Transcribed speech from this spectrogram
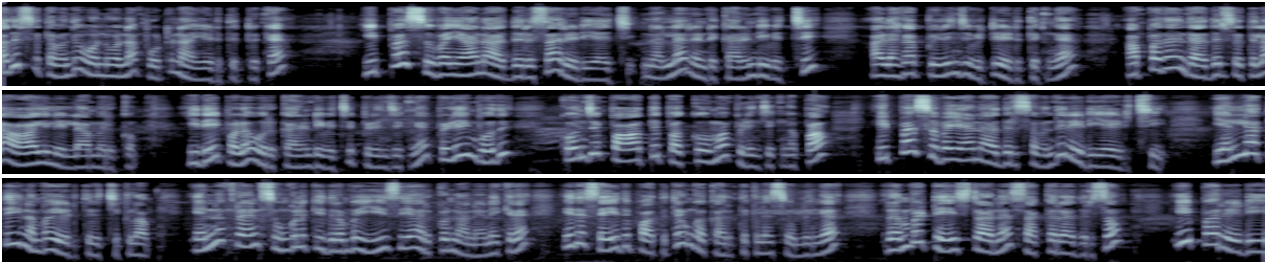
அதிரசத்தை வந்து ஒன்று ஒன்றா போட்டு நான் எடுத்துகிட்ருக்கேன் இப்போ சுவையான அதிரசம் ரெடி ஆச்சு நல்லா ரெண்டு கரண்டி வச்சு அழகாக பிழிஞ்சு விட்டு எடுத்துக்கங்க. அப்போ தான் இந்த அதிரசத்தில் ஆயில் இல்லாமல் இருக்கும். இதே போல் ஒரு கரண்டி வச்சு பிழிஞ்சுக்குங்க. பிழியும் போது கொஞ்சம் பார்த்து பக்குவமாக பிழிஞ்சுக்குங்கப்பா. இப்போ சுவையான அதிரசம் வந்து ரெடி ஆயிடுச்சு. எல்லாத்தையும் நம்ம எடுத்து வச்சுக்கலாம். என்ன ஃப்ரெண்ட்ஸ் உங்களுக்கு இது ரொம்ப ஈஸியாக இருக்கும்னு நான் நினைக்கிறேன். இதை செய்து பார்த்துட்டு உங்கள் கருத்துக்களை சொல்லுங்கள் ரொம்ப டேஸ்டான சக்கரை அதிரசம். இப்போ ரெடி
